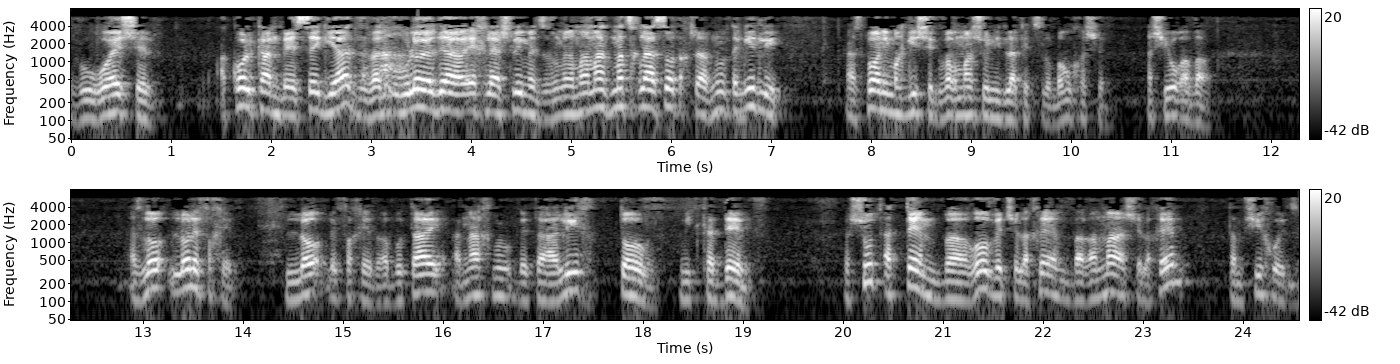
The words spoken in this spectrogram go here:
והוא רואה שהכל כאן בהישג יד, אבל הוא לא יודע איך להשלים את זה. זאת אומרת, מה, מה, מה צריך לעשות עכשיו? נו, תגיד לי. אז פה אני מרגיש שכבר משהו נדלק אצלו, ברוך השם. השיעור עבר. אז לא, לא לפחד, לא לפחד. רבותיי, אנחנו בתהליך טוב, מתקדם. פשוט אתם ברובד שלכם, ברמה שלכם, תמשיכו את זה.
